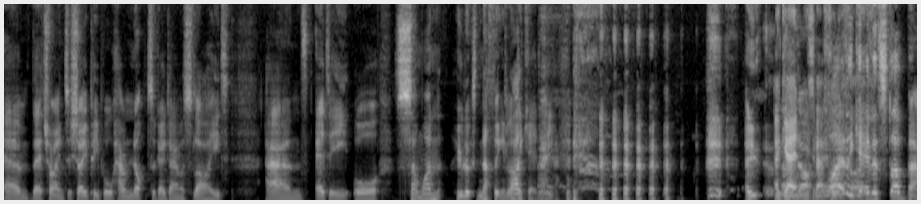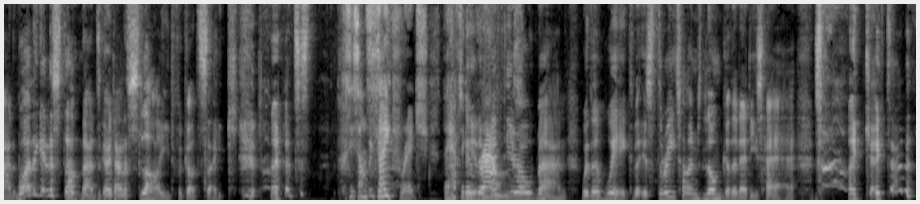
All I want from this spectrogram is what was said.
um, they're trying to show people how not to go down a slide, and Eddie or someone who looks nothing like Eddie. Again, he's about dark Why are they getting a stunt man? Why are they getting a stunt man to go down a slide? For God's sake! I just Because it's unsafe, Rich. They have to go at A fifty-year-old man with a wig that is three times longer than Eddie's hair. So I go down.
